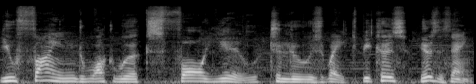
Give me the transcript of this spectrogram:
you find what works for you to lose weight. Because here's the thing.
